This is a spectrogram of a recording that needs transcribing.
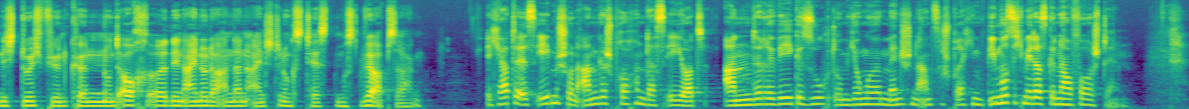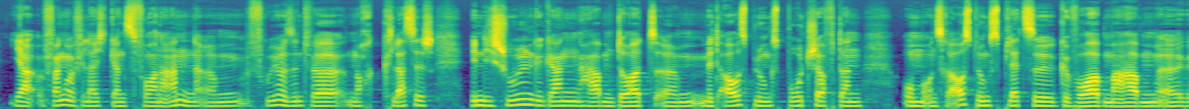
nicht durchführen können und auch äh, den ein oder anderen Einstellungstest mussten wir absagen. Ich hatte es eben schon angesprochen, dass EJ andere Wege sucht, um junge Menschen anzusprechen. Wie muss ich mir das genau vorstellen? Ja, fangen wir vielleicht ganz vorne an. Ähm, früher sind wir noch klassisch in die Schulen gegangen, haben dort ähm, mit Ausbildungsbotschaftern um unsere Ausbildungsplätze geworben, haben äh,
